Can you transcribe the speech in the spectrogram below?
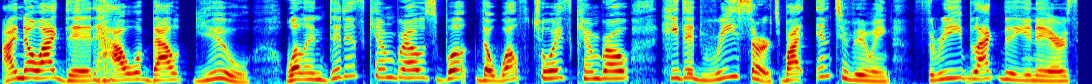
I know I did. How about you? Well, in Dennis Kimbro's book, The Wealth Choice, Kimbro, he did research by interviewing three black billionaires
